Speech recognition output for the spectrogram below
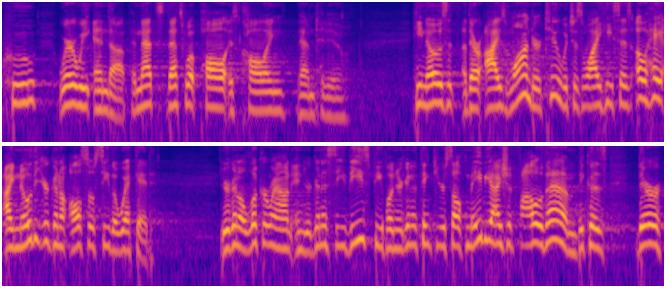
who, where we end up. And that's, that's what Paul is calling them to do. He knows that their eyes wander too, which is why he says, Oh, hey, I know that you're going to also see the wicked. You're going to look around and you're going to see these people and you're going to think to yourself, maybe I should follow them because they're,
